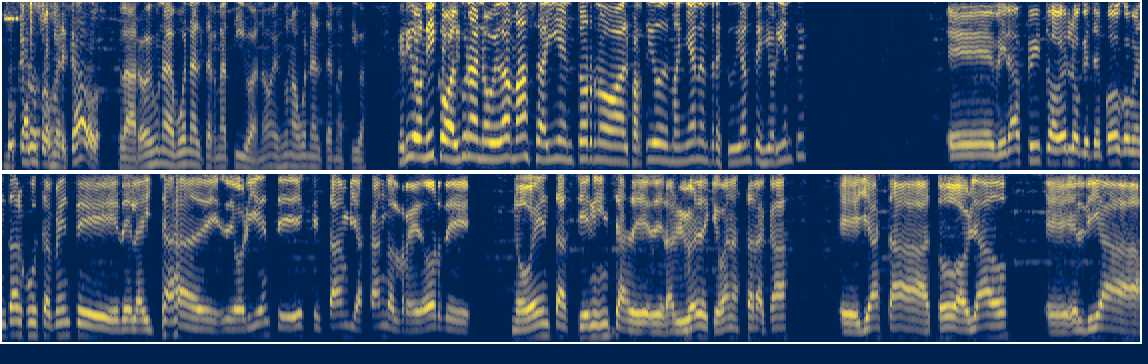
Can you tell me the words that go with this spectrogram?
Buscar otros mercados. Claro, es una buena alternativa, ¿no? Es una buena alternativa. Querido Nico, ¿alguna novedad más ahí en torno al partido de mañana entre Estudiantes y Oriente? Eh, mirá, Fito, a ver lo que te puedo comentar justamente de la hinchada de Oriente es que están viajando alrededor de 90, 100 hinchas de, de la Viverde que van a estar acá. Eh, ya está todo hablado. Eh, el, día,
